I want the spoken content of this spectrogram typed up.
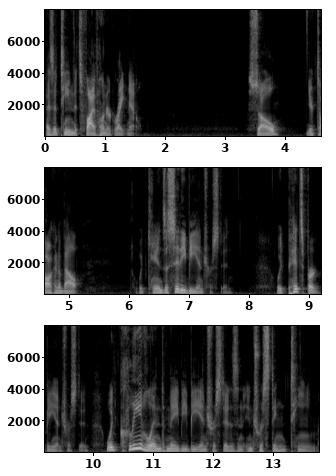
as a team that's 500 right now. So you're talking about would Kansas City be interested? Would Pittsburgh be interested? Would Cleveland maybe be interested as an interesting team?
